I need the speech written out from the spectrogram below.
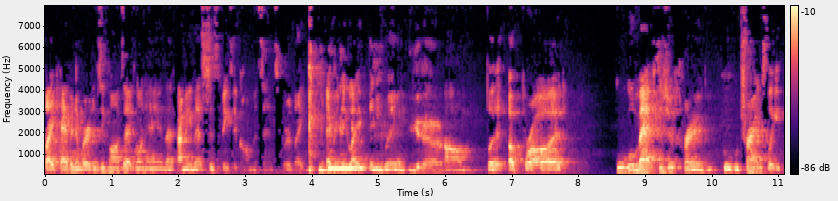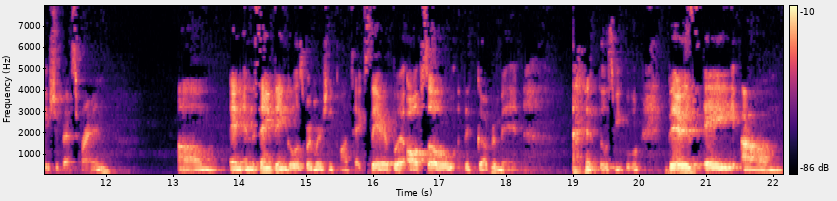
like having emergency contact on hand. That's I mean that's just basic common sense for like everyday life anyway. Yeah. Um, but abroad, Google Maps is your friend. Google Translate is your best friend. Um, and, and the same thing goes for emergency contacts there, but also the government, those people. There's a, um,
